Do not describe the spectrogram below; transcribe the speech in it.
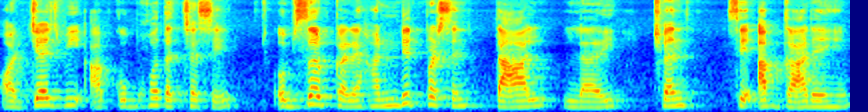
और जज भी आपको बहुत अच्छे से ऑब्ज़र्व कर रहे हैं। हंड्रेड परसेंट ताल, लय, छंद से आप गा रहे हैं।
